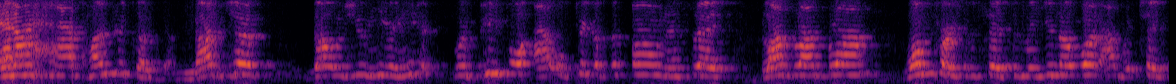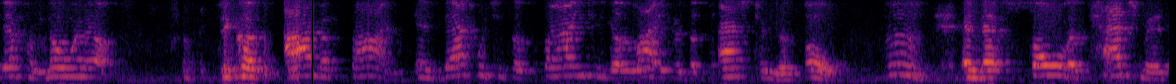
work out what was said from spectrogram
And I have hundreds of them, not just those you hear here. When people, I will pick up the phone and say, blah, blah, blah. One person said to me, you know what? I would take that from no one else because I'm assigned, and that which is assigned to your life is attached to your soul. Mm. And that soul attachment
